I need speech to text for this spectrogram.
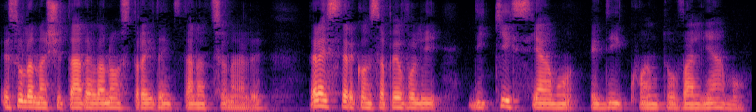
e sulla nascita della nostra identità nazionale, per essere consapevoli di chi siamo e di quanto valiamo.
